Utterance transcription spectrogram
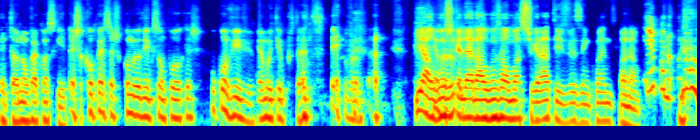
então não vai conseguir. As recompensas, como eu digo, são poucas. O convívio é muito importante, é verdade. E alguns, é, se calhar, alguns almoços grátis de vez em quando, ou não? É, não, não,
